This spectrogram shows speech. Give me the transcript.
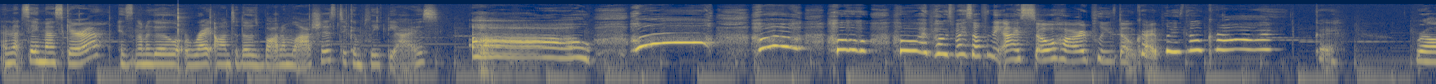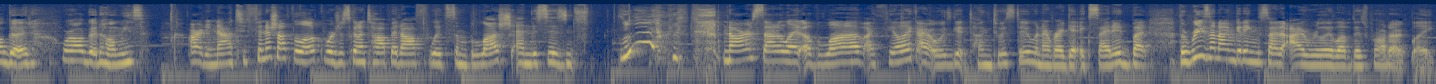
And that same mascara is gonna go right onto those bottom lashes to complete the eyes. Oh! oh! oh! oh! oh! I poked myself in the eye so hard. Please don't cry. Please don't cry. Okay. We're all good. We're all good, homies. Alrighty, now to finish off the look, we're just to top it off with some blush, and this is NARS Satellite of Love. I feel like I always get tongue twisted whenever I get excited, but the reason I'm getting excited, I really love this product. Like,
